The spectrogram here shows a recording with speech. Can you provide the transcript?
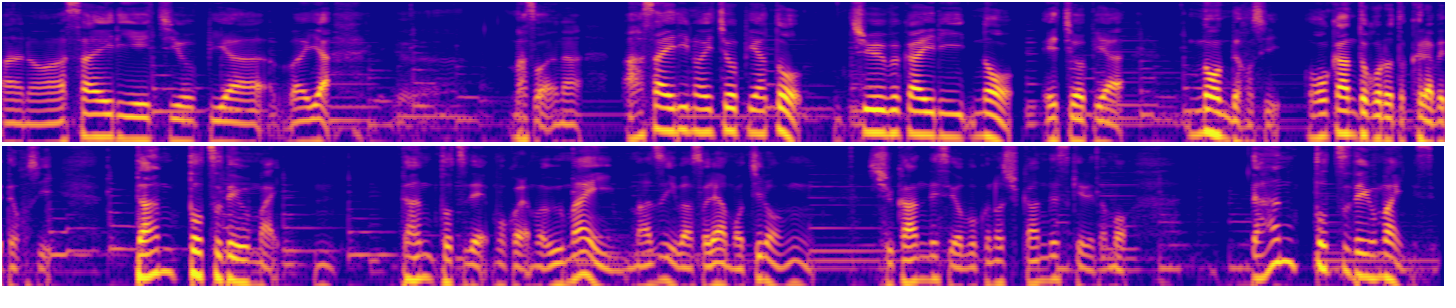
あの、朝入りエチオピアは、いや、まあそうだな、朝入りのエチオピアと中深入りのエチオピア飲んでほしい。他のところと比べてほしい。ダントツでうまい。うん。ダントツで。もうこれ、もううまい、まずいは、それはもちろん主観ですよ。僕の主観ですけれども、ダントツでうまいんですよ。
